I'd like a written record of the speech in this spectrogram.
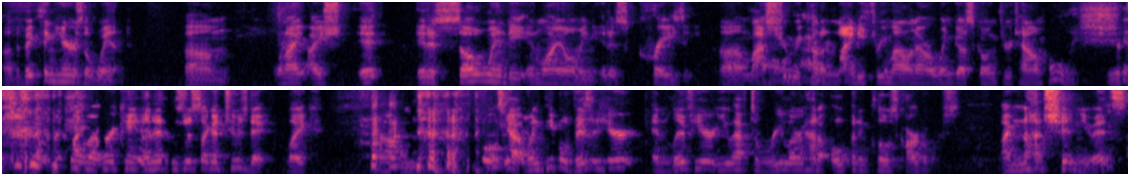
Uh, the big thing here is the wind. Um, when I, I sh- it it is so windy in Wyoming, it is crazy. Um, last oh, year we caught a 93 mile an hour wind gust going through town. Holy shit! You're, you're talking about hurricane, and it was just like a Tuesday. Like, um, people, yeah, when people visit here and live here, you have to relearn how to open and close car doors. I'm not shitting you. It's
